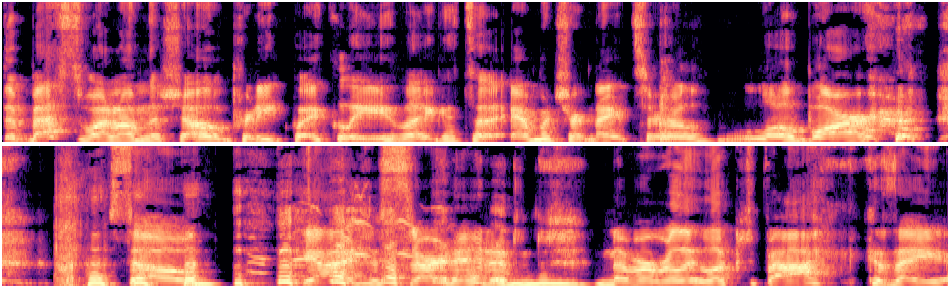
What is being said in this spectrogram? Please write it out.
the best one on the show pretty quickly. Like it's a amateur nights are a low bar. so yeah, I just started and never really looked back because I,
